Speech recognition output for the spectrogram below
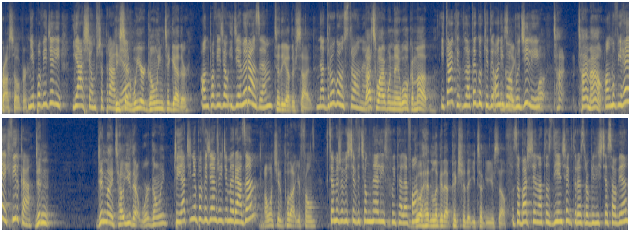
cross over. Nie powiedzieli, ja się He przeprawię. said, we are going together On powiedział, idziemy razem to the other side. na drugą stronę. That's why when they woke him up, I tak dlatego, kiedy oni go like, obudzili, well, ti- time out. on mówi, hej, chwilka, Didn't didn't I tell you that we're going? czy ja ci nie powiedziałem, że idziemy razem? I want you to pull out your phone. Chcemy, żebyście wyciągnęli swój telefon. Go ahead and look at that picture that you took of yourself. Zobaczcie na to zdjęcie, które zrobiliście sobie.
